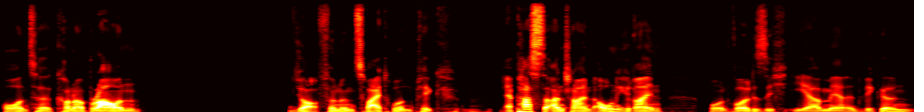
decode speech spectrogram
und äh, Connor Brown, ja, für einen Zweitrunden-Pick, er passte anscheinend auch nicht rein. und wollte sich eher mehr entwickeln.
